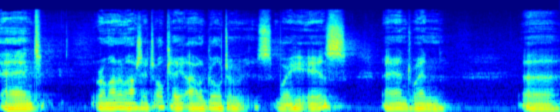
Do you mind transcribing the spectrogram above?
and Ramana Maharshi said, okay, I'll go to where he is. And when uh,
